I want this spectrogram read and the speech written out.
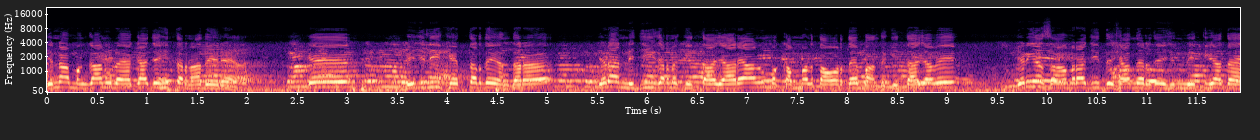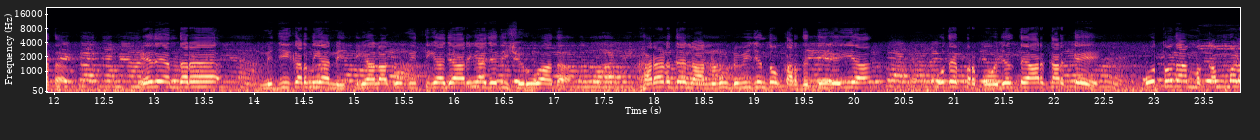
ਜਿਨ੍ਹਾਂ ਮੰਗਾਂ ਨੂੰ ਲੈ ਕੇ ਅੱਜ ਅਸੀਂ ਧਰਨਾ ਦੇ ਰਹੇ ਹਾਂ ਕਿ ਬਿਜਲੀ ਖੇਤਰ ਦੇ ਅੰਦਰ ਜਿਹੜਾ ਨਿੱਜੀਕਰਨ ਕੀਤਾ ਜਾ ਰਿਹਾ, ਉਹਨੂੰ ਮੁਕੰਮਲ ਤੌਰ ਤੇ ਬੰਦ ਕੀਤਾ ਜਾਵੇ। ਜਿਹੜੀਆਂ ਸਾਮਰਾਜੀ ਦਿਸ਼ਾ ਨਿਰਦੇਸ਼ ਨੀਤੀਆਂ ਤਹਿਤ ਇਹਦੇ ਅੰਦਰ ਨਿੱਜੀਕਰਨ ਦੀਆਂ ਨੀਤੀਆਂ ਲਾਗੂ ਕੀਤੀਆਂ ਜਾ ਰਹੀਆਂ ਜਿਹਦੀ ਸ਼ੁਰੂਆਤ ਖਰੜ ਦੇ ਲਾਲੜੂ ਡਿਵੀਜ਼ਨ ਤੋਂ ਕਰ ਦਿੱਤੀ ਗਈ ਆ। ਉਹਦੇ ਪ੍ਰਪੋਜ਼ਲ ਤਿਆਰ ਕਰਕੇ ਉੱਥੋਂ ਦਾ ਮੁਕੰਮਲ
